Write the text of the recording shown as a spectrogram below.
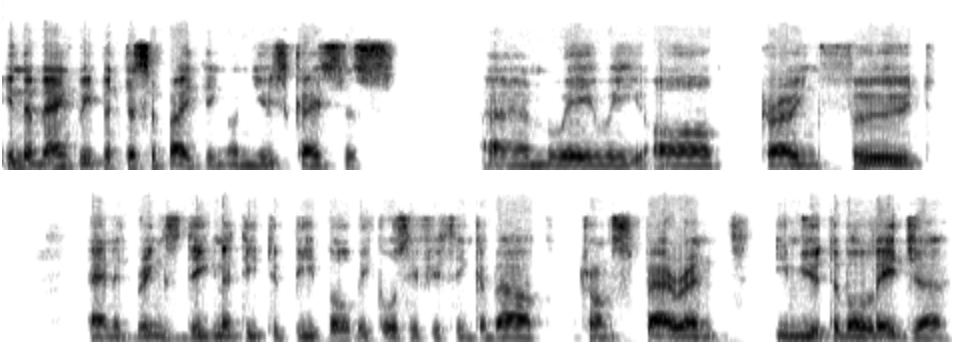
In the bank, we're participating on use cases um, where we are growing food and it brings dignity to people because if you think about transparent, immutable ledger,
